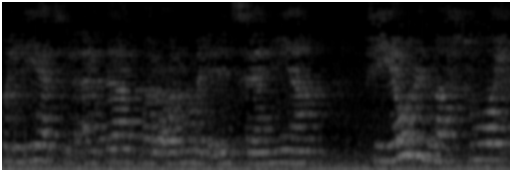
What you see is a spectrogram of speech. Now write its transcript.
كلية الآداب والعلوم الإنسانية في يوم مفتوح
